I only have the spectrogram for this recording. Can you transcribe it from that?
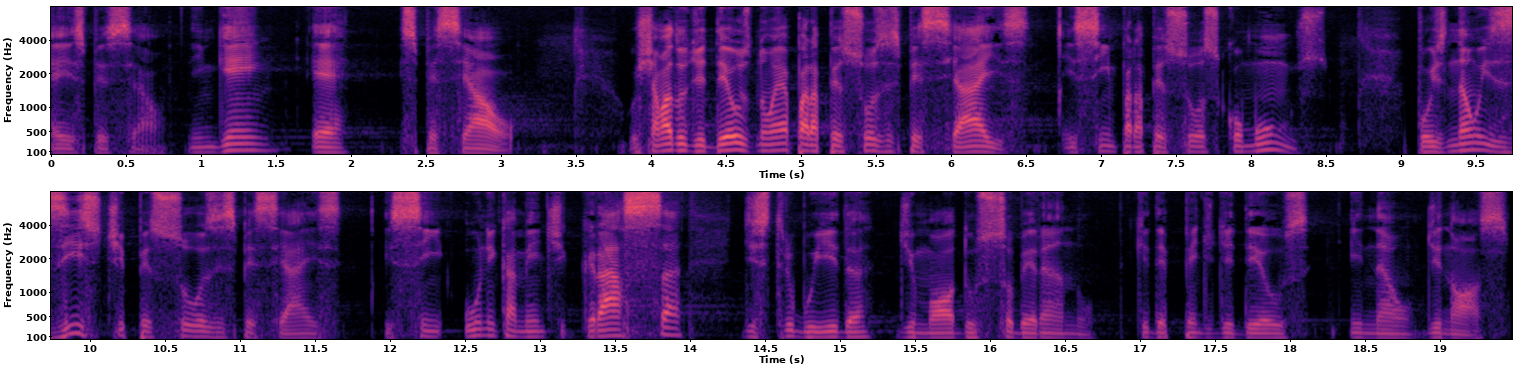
é especial. Ninguém é especial. O chamado de Deus não é para pessoas especiais, e sim para pessoas comuns, pois não existe pessoas especiais, e sim unicamente graça distribuída de modo soberano, que depende de Deus e não de nós.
